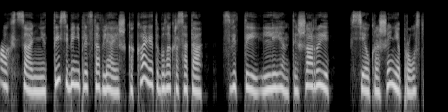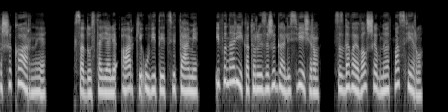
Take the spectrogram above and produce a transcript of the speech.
Ах, Санни, ты себе не представляешь, какая это была красота! Цветы, ленты, шары — все украшения просто шикарные. В саду стояли арки, увитые цветами, и фонари, которые зажигались вечером, создавая волшебную атмосферу.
